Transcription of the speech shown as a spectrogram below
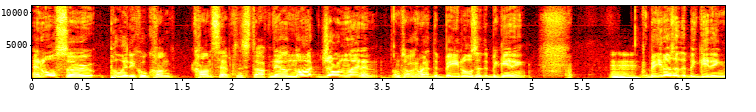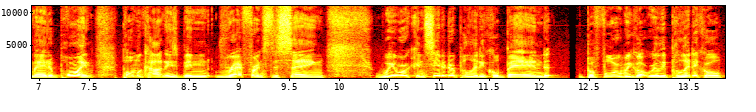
and also political con- concepts and stuff. Now, not John Lennon. I'm talking about the Beatles at the beginning. Mm-hmm. Beatles at the beginning made a point. Paul McCartney's been referenced as saying, We were considered a political band before we got really political.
